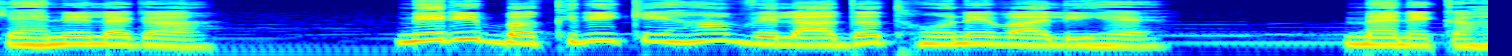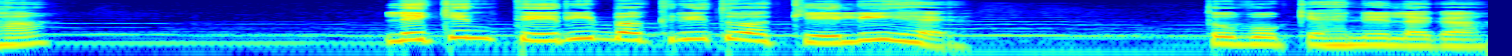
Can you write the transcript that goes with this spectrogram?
कहने लगा, मेरी बकरी के यहाँ विलादत होने वाली है। मैंने कहा, लेकिन तेरी बकरी तो अकेली है। तो वो कहने लगा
